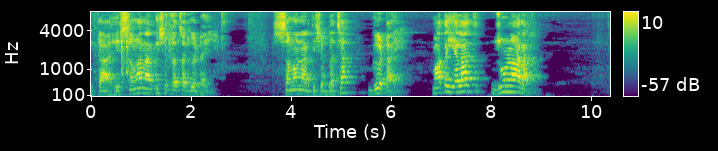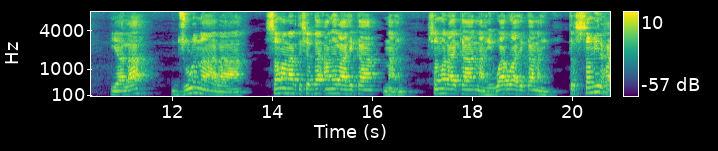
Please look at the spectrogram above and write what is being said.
हे आहे? आहे समानार्थी शब्दाचा गट आहे. समानार्थी शब्दाचा गट आहे. मग आता यालाच जुळणारा याला जुळणारा समानार्थी शब्द आणला आहे का? नाही. समर आहे का? नाही. वारू आहे का? नाही. तर समीर हा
